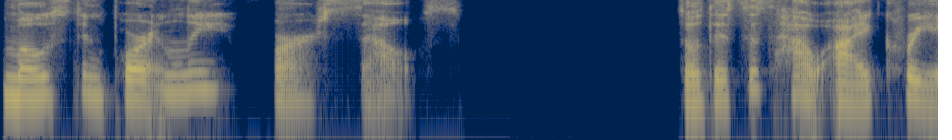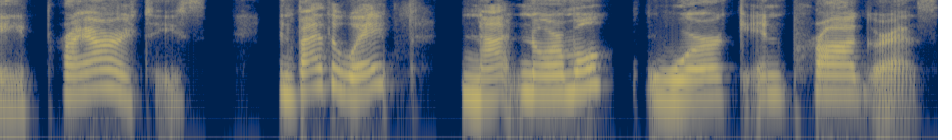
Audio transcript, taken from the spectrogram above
most importantly, for ourselves. So, this is how I create priorities. And by the way, not normal, work in progress.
